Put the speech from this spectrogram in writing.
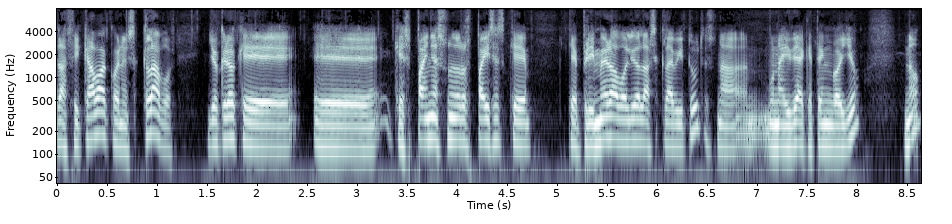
traficaba con esclavos. Yo creo que, eh, que España es uno de los países que, que primero abolió la esclavitud, es una, una, idea que tengo yo, ¿no?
